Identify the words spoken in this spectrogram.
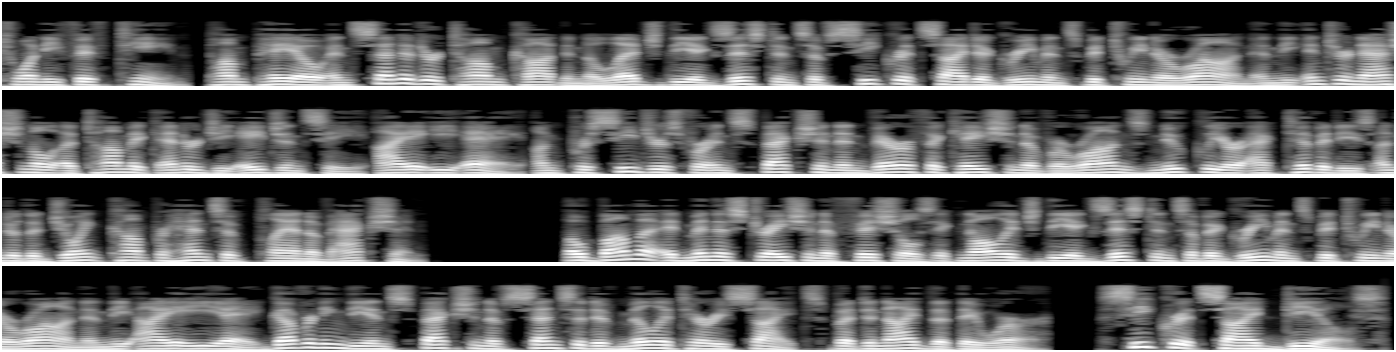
2015, Pompeo and Senator Tom Cotton alleged the existence of secret side agreements between Iran and the International Atomic Energy Agency on procedures for inspection and verification of Iran's nuclear activities under the Joint Comprehensive Plan of Action. Obama administration officials acknowledged the existence of agreements between Iran and the IAEA governing the inspection of sensitive military sites but denied that they were «secret side deals»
